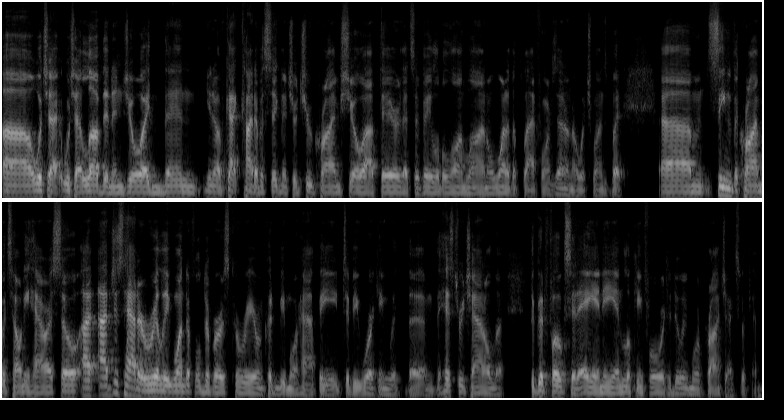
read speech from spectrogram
uh, which I which I loved and enjoyed. And then you know I've got kind of a signature true crime show out there that's available online on one of the platforms. I don't know which ones, but um, Scene of the Crime with Tony Harris. So I, have just had a really wonderful, diverse career, and couldn't be more happy to be working with the, the History Channel, the the good folks at A and E, and looking forward to doing more projects with them.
